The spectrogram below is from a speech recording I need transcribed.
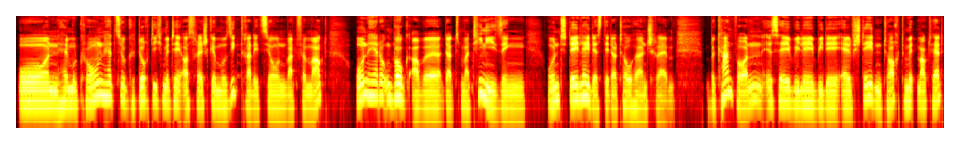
Und Helmut Krohn hat so durch dich mit der ostfriesischen Musiktradition wat vermarkt und Bog aber dat Martini singen und de Ladies, die dort hören schreiben. Bekannt worden ist er, wie bei der Elfsteden-Tocht mitmacht hat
